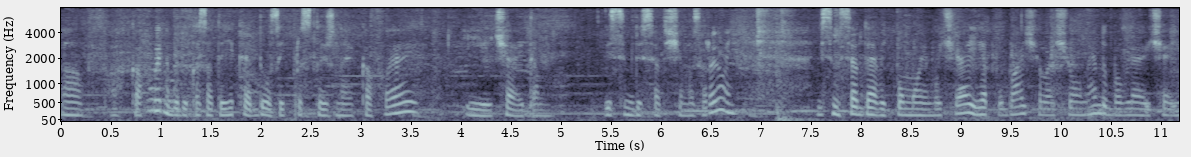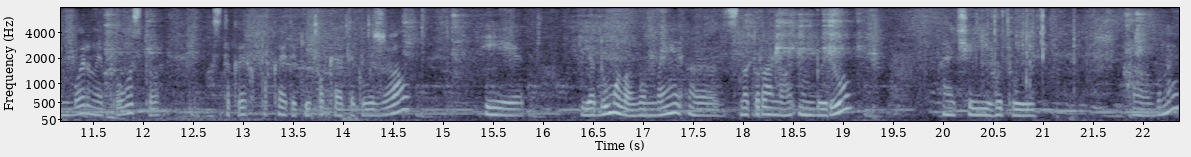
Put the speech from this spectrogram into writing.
в кафе, не буду казати, яке досить престижне кафе, і чай там 80 з чимось гривень. 89, по-моєму, чай. Я побачила, що вони додають чай імбирний просто з таких пакетиків. Пакетик лежав. І я думала, вони е, з натурального імбирю е, чаї готують. Вони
